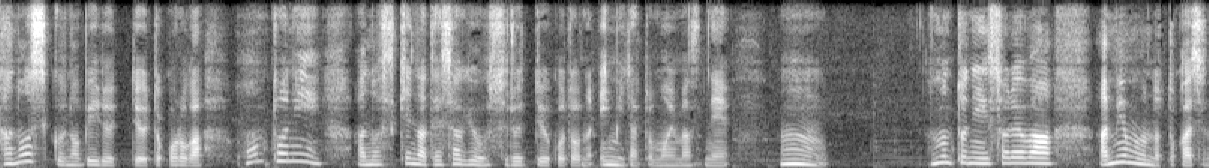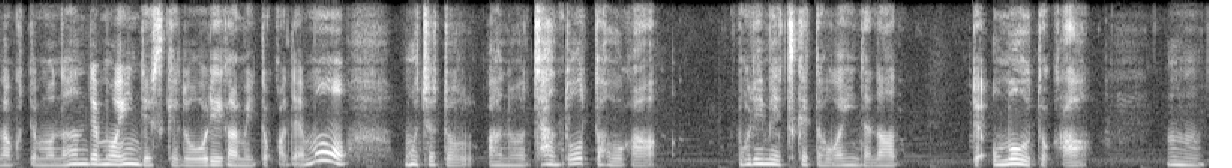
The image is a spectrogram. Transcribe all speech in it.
楽しく伸びるっていうところが、本当に、あの、好きな手作業をするっていうことの意味だと思いますね。うん。本当にそれは編み物とかじゃなくても何でもいいんですけど折り紙とかでももうちょっとあのちゃんと折った方が折り目つけた方がいいんだなって思うとか、うん、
